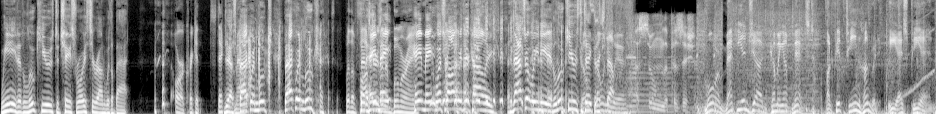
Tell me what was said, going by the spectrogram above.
We needed Luke Hughes to chase Royce around with a bat. or a cricket stick. Yes, back when Luke back when Luke with a said, "Hey mate, and a boomerang." hey mate, what's wrong with your colleague?" That's what we needed. Luke Hughes to Don't take the go next step. Assume the position. More Mackey and Judd coming up next on E 1500 ESPN.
